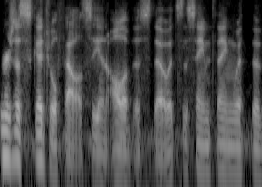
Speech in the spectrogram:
There's a schedule fallacy in all of this, though. It's the same thing with the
